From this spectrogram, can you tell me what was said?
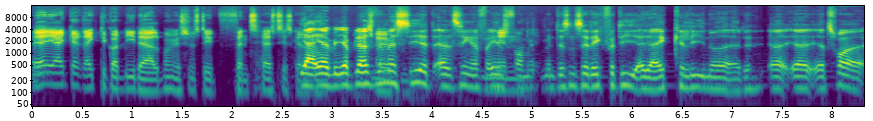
Jeg, jeg kan rigtig godt lide det album. Jeg synes, det er et fantastisk album. ja, jeg, jeg bliver også ved med at Øhm, sige, at alting er for ens men- for mig, men det er sådan set ikke fordi, at jeg ikke kan lide noget af det. Jeg, jeg, jeg, tror,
